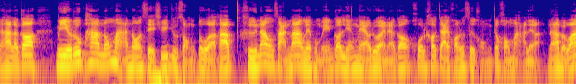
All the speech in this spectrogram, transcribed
นะฮะแล้วก็มีรูปภาพน้องหมานอนเสียชีวิตอยู่ 2 ตัวครับคือน่าสงสารมากเลยผมเองก็เลี้ยงแมวด้วยนะก็โคตรเข้าใจความรู้สึกของเจ้าของหมาเลยนะแบบว่า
